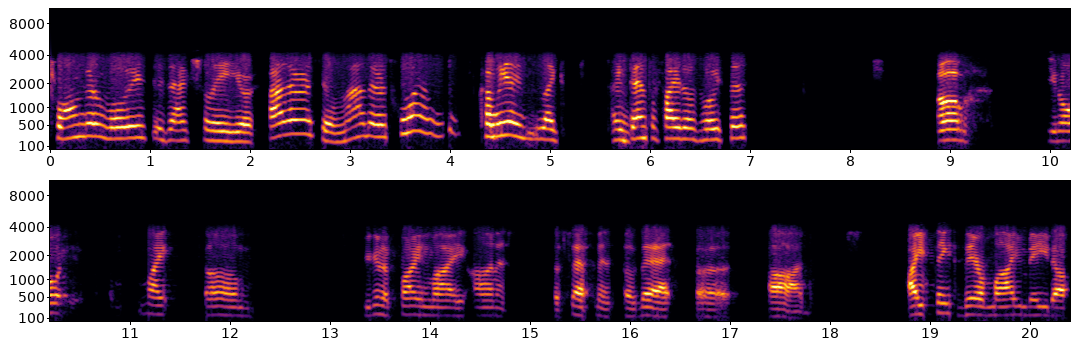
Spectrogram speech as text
stronger voice is actually your father's, your mother's? Who are, can we like identify those voices? Um, you know, my um, you're going to find my honest assessment of that uh, odd. I think they're my made up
